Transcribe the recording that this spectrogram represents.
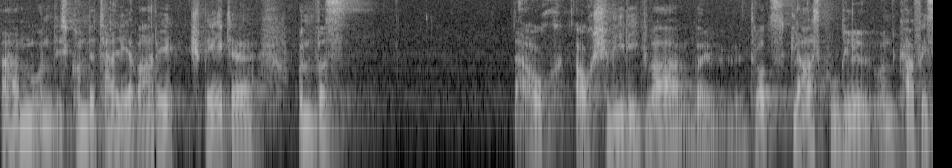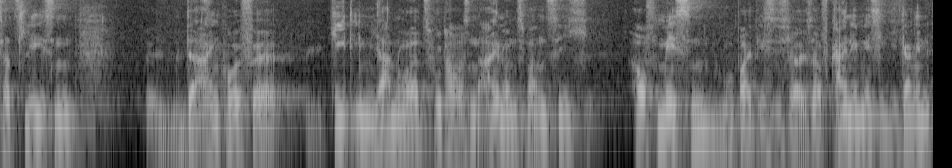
Ähm, und es kommt der Teil der Ware später. Und was auch, auch schwierig war, weil trotz Glaskugel und Kaffeesatz lesen, der Einkäufer geht im Januar 2021 auf Messen, wobei dieses Jahr ist auf keine Messe gegangen.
